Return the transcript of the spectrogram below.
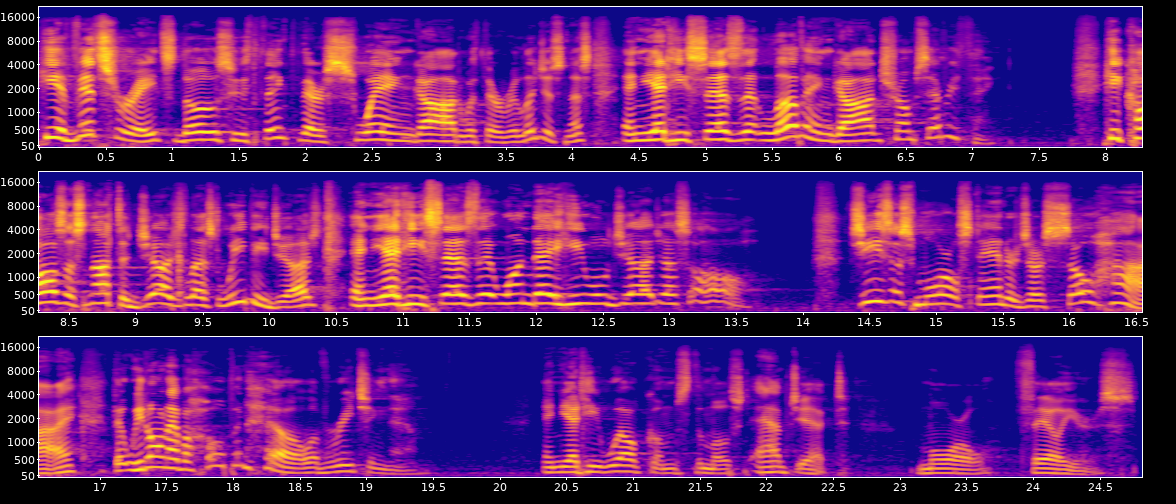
He eviscerates those who think they're swaying God with their religiousness, and yet he says that loving God trumps everything. He calls us not to judge lest we be judged, and yet he says that one day he will judge us all. Jesus' moral standards are so high that we don't have a hope in hell of reaching them. And yet he welcomes the most abject moral failures.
